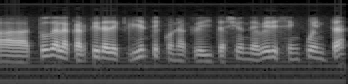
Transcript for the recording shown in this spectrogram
a toda la cartera de clientes con acreditación de haberes en cuenta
